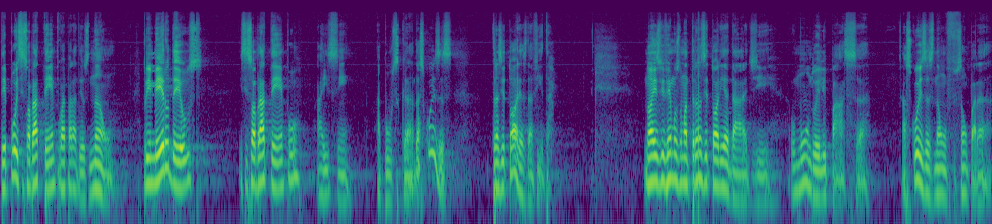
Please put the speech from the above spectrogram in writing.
Depois, se sobrar tempo, vai para Deus. Não. Primeiro Deus, e se sobrar tempo, aí sim, a busca das coisas transitórias da vida. Nós vivemos numa transitoriedade. O mundo ele passa. As coisas não são para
